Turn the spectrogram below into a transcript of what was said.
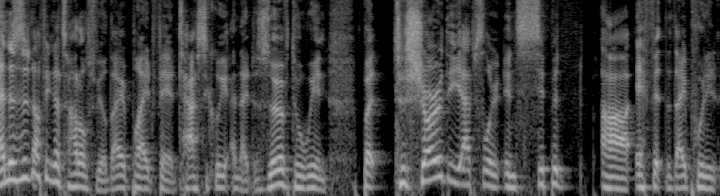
and this is nothing against Huddersfield. They played fantastically and they deserve to win. But to show the absolute insipid uh, effort that they put in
